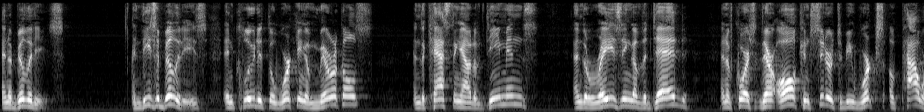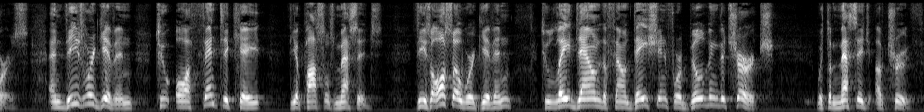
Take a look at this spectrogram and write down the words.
and abilities. And these abilities included the working of miracles and the casting out of demons and the raising of the dead. And of course, they're all considered to be works of powers. And these were given to authenticate the apostles' message. These also were given to lay down the foundation for building the church with the message of truth.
